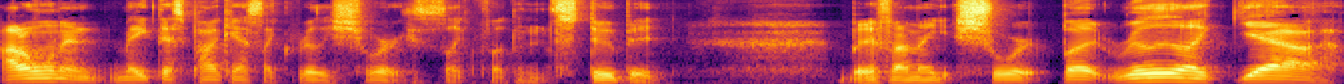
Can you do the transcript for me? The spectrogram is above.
I don't want to make this podcast like really short because it's like fucking stupid. But if I make it short, but really, like, yeah,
